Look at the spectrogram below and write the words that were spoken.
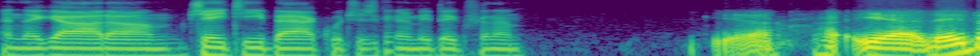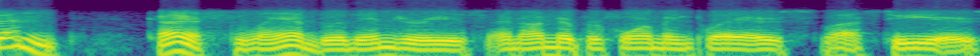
and they got um, JT back, which is going to be big for them. Yeah, yeah, they've been kind of slammed with injuries and underperforming players last two years.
